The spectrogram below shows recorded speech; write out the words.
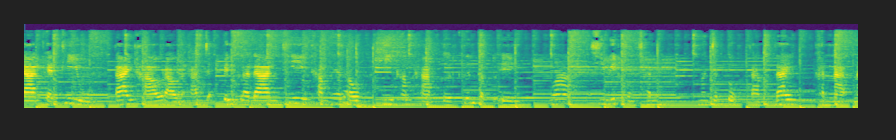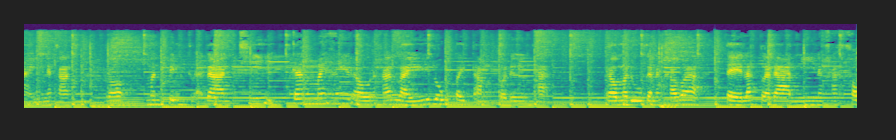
ดานแผ่นที่อยู่ใต้เท้าเรานะคะ จะเป็นกระดานที่ทำให้เรามีคำถามเกิดขึ้นกับตัวเอง ว่าชีวิตของฉันมันจะตกต่ำได้ขนาดไหนนะคะ เพราะมันเป็นกระดานที่กั้นไม่ให้เรานะคะไหลลงไปต่ำกว่าเดิมค่ะ เรามาดูกันนะคะว่า แต่ละกระดานนี้นะคะเขา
